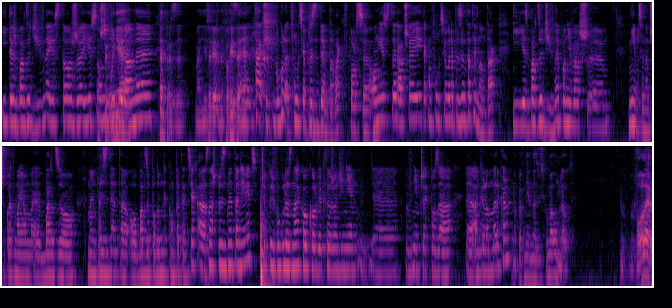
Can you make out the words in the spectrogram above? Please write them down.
i też bardzo dziwne jest to, że jest No, on wybierany... Ten prezydent ma nie za wiele do powiedzenia. E, tak, w ogóle funkcja prezydenta tak, w Polsce, on jest raczej taką funkcją reprezentatywną, tak? I jest bardzo dziwne, ponieważ e, Niemcy na przykład mają e, bardzo, mają prezydenta o bardzo podobnych kompetencjach, a znasz prezydenta Niemiec? Czy ktoś w ogóle zna kogokolwiek, kto rządzi Niem, e, w Niemczech poza e, Angelą Merkel? No pewnie w nazwisku ma umlaut. Woller,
